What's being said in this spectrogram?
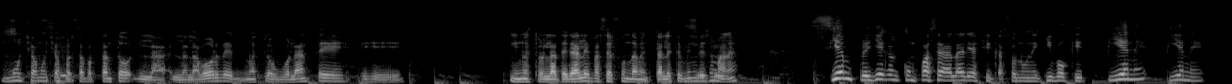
mucha, mucha Sí. fuerza. Por tanto, la, la labor de nuestros volantes eh, y nuestros laterales va a ser fundamental este fin de Sí. Siempre llegan con pases al área chica. Son un equipo que tiene, tiene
